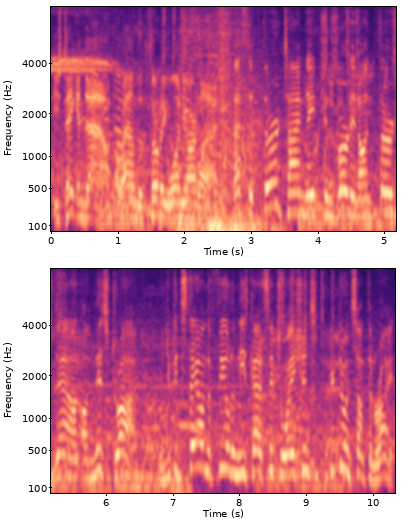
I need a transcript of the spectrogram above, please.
He's taken down around the 31-yard line. That's the third time they've converted on third down on this drive. When you can stay on the field in these kind of situations, you're doing something right.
